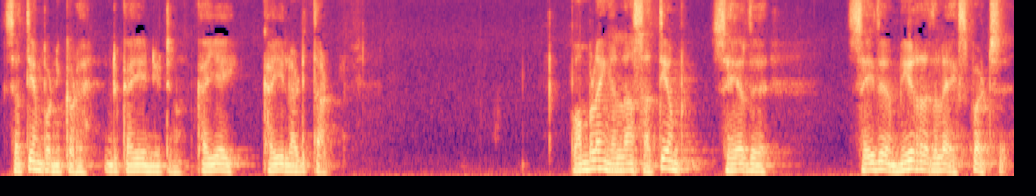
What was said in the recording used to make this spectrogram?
சத்தியம் பண்ணிக்கொடு. என்று கையை நீட்டினான். கையை கையில் அடித்தாள் பொம்பளைங்க எல்லாம் சத்தியம் செய்யறது செய்து மீறுறதுல எக்ஸ்பர்ட்ஸு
